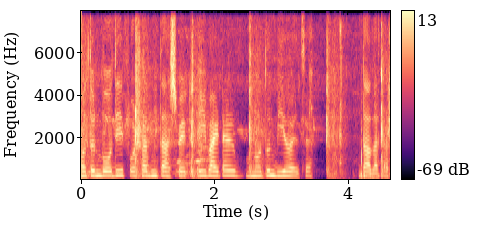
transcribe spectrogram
নতুন বৌদি প্রসাদ নিতে আসবে। এটা এই বাড়িটার নতুন বিয়ে হয়েছে দাদাটার।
